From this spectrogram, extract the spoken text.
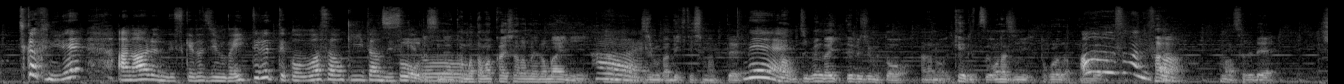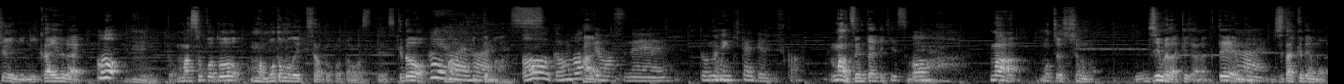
近くにねあのあるんですけどジムが行ってるってこう噂を聞いたんですけどそうですね。たまたま会社の目の前に、はいあのジムができてしまって、ねえまあ自分が行ってるジムとあの系列同じところだったんで、あそうなんですか、はい。まあそれで週に2回ぐらい、お。えーと。まあそことまあ元々行ってたところと合わせてですけど、はいはいはい、まあ行ってます。あ頑張ってますね、どの辺鍛えてるんですか、まあ全体的ですね。お。まあもちろん週のジムだけじゃなくて、はい。まあ自宅でも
